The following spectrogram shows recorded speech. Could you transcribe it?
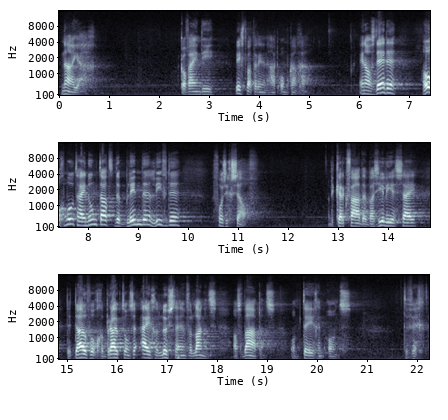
najagen. Calvijn die wist wat er in een hart om kan gaan. En als derde, hoogmoed, hij noemt dat de blinde liefde voor zichzelf. De kerkvader Basilius zei, de duivel gebruikt onze eigen lusten en verlangens als wapens om tegen ons te vechten.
